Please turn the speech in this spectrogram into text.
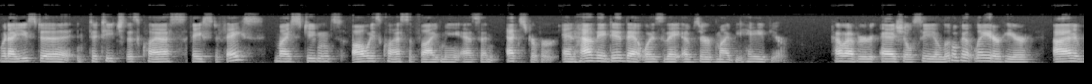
When I used to, to teach this class face to face, my students always classified me as an extrovert. And how they did that was they observed my behavior. However, as you'll see a little bit later here, I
